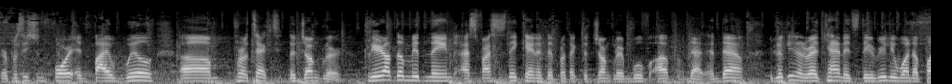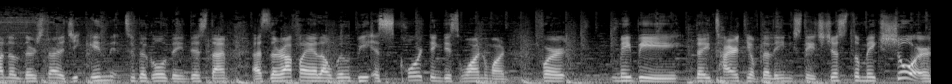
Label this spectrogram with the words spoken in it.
your position 4 and 5 will um, protect the jungler. Clear out the mid lane as fast as they can and then protect the jungler, move out from that. And then looking at Red Canids, they really want to funnel their strategy into the gold lane this time as the Rafaela will be escorting this 1-1 for maybe the entirety of the laning stage just to make sure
